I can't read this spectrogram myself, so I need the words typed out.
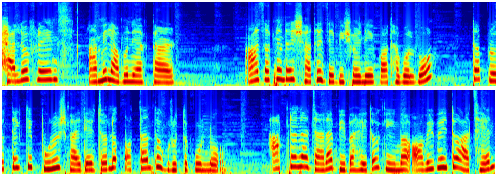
হ্যালো ফ্রেন্ডস, আমি লাবণী আক্তার। আজ আপনাদের সাথে যে বিষয় নিয়ে কথা বলব, তা প্রত্যেকটি পুরুষ ভাইদের জন্য অত্যন্ত গুরুত্বপূর্ণ। আপনারা যারা বিবাহিত কিংবা অবিবাহিত আছেন,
